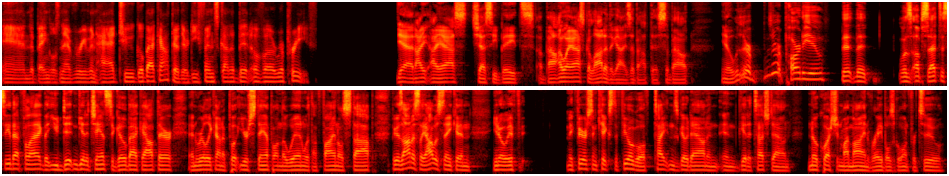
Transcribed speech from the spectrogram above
and the Bengals never even had to go back out there. Their defense got a bit of a reprieve. Yeah, and I, I asked Jessie Bates about. I ask a lot of the guys about this. About you know, was there was there a part of you that that was upset to see that flag that you didn't get a chance to go back out there and really kind of put your stamp on the win with a final stop? Because honestly, I was thinking, you know, if McPherson kicks the field goal, if Titans go down and, and get a touchdown, no question in my mind, Vrabel's going for two.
